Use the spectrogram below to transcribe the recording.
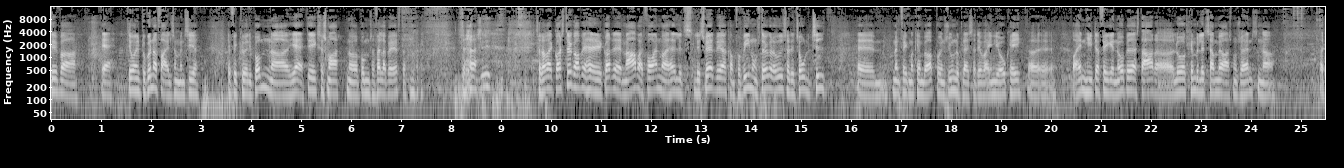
det var... Ja, det var en begynderfejl, som man siger. Jeg fik kørt i bommen, og ja, det er ikke så smart, når bommen så falder bagefter. så, så der var et godt stykke op. Jeg havde godt øh, med arbejde foran mig. Jeg havde lidt, lidt svært ved at komme forbi nogle stykker derude, så det tog lidt tid. Øh, man fik mig kæmpe op på en syvende plads, og det var egentlig okay. Og, øh, og anden hit, der fik jeg noget bedre start, og lå og kæmpe lidt sammen med Rasmus Johansen, og, og,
